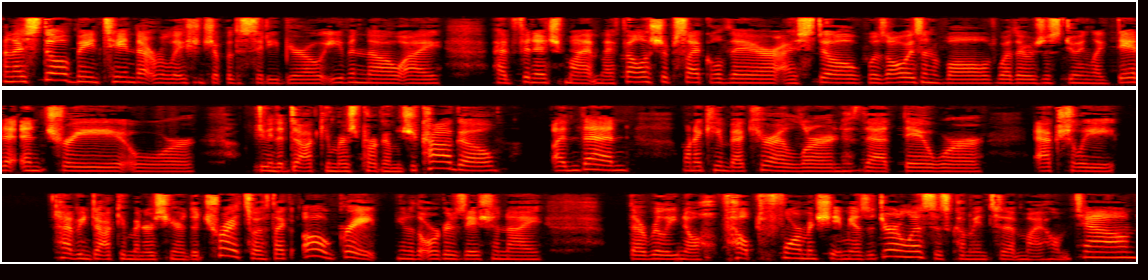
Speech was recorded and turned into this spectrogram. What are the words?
And I still maintained that relationship with the city bureau, even though I had finished my, my fellowship cycle there. I still was always involved, whether it was just doing like data entry or doing the documents program in Chicago. And then when I came back here, I learned that they were actually having documenters here in Detroit. So I was like, oh, great. You know, the organization I, that really, you know, helped form and shape me as a journalist is coming to my hometown.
